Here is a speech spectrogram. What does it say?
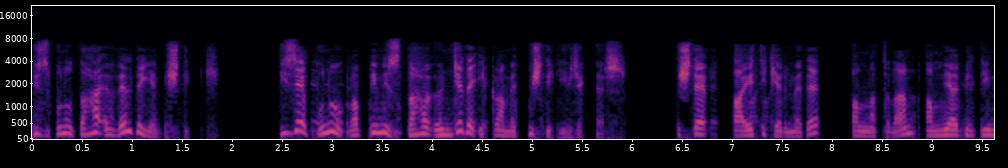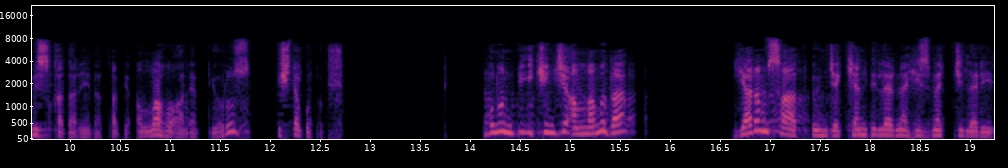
biz bunu daha evvel de yemiştik. Bize bunu Rabbimiz daha önce de ikram etmişti diyecekler. İşte ayeti kerimede anlatılan, anlayabildiğimiz kadarıyla tabi Allahu alem diyoruz. İşte budur. Bunun bir ikinci anlamı da yarım saat önce kendilerine hizmetçileri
